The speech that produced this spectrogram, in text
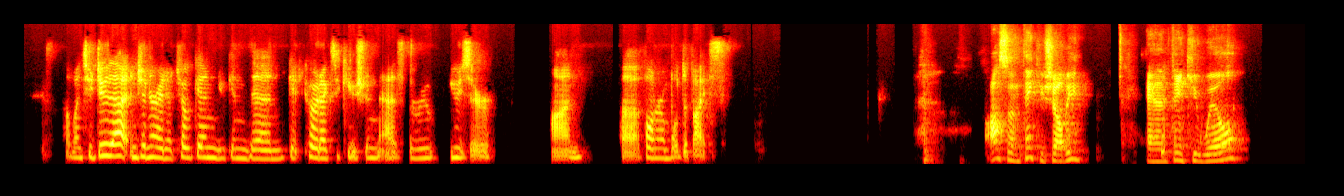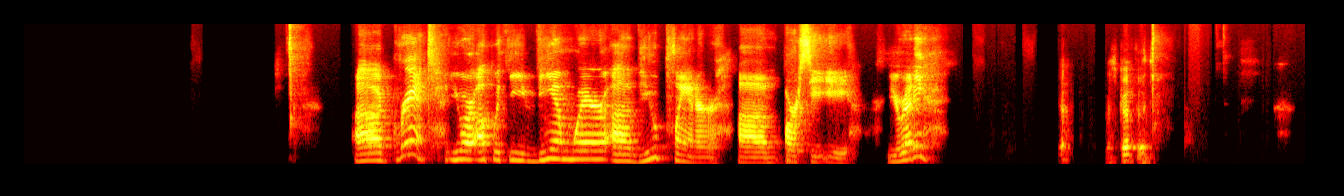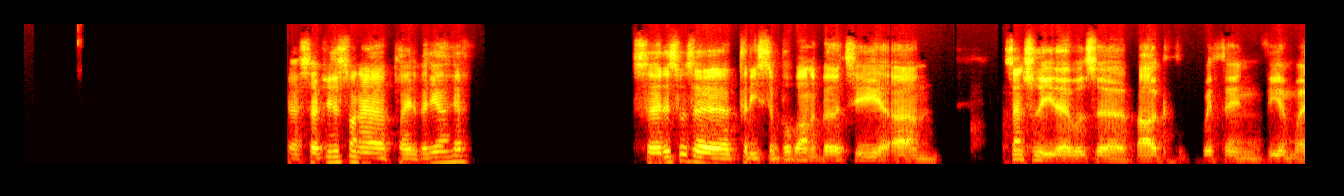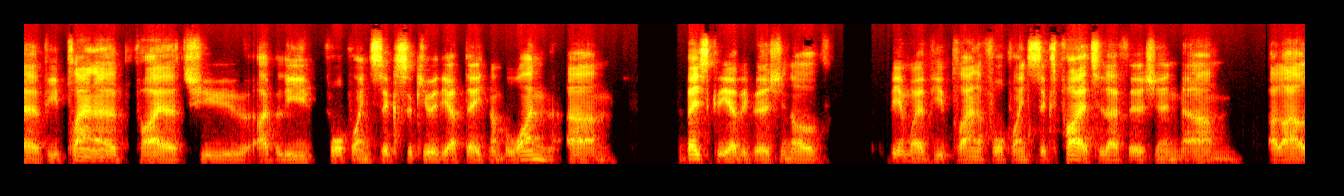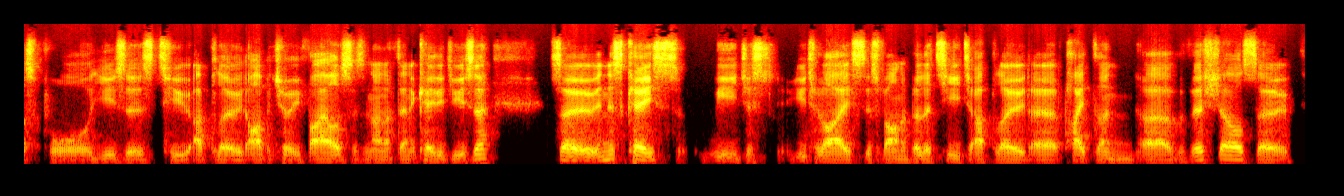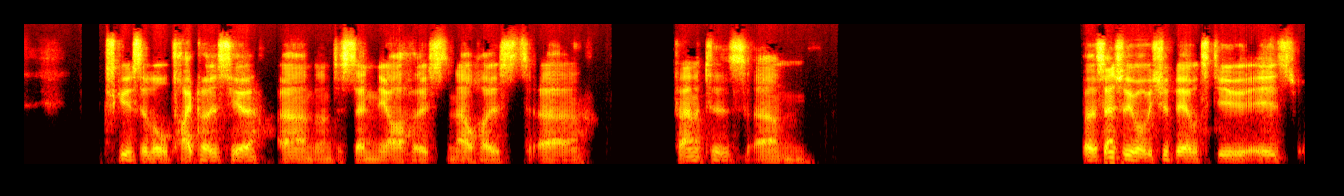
uh, once you do that and generate a token, you can then get code execution as the root user on a vulnerable device. Awesome. Thank you, Shelby. And thank you, Will. Uh, Grant, you are up with the VMware uh, View Planner um, RCE. You ready? Yep, let's go for it. Yeah, so if you just want to play the video here. So this was a pretty simple vulnerability. Um, essentially, there was a bug within VMware vPlanner prior to, I believe, 4.6 security update number one. Um, basically every version of VMware View Planner 4.6 prior to that version um, allows for users to upload arbitrary files as an unauthenticated user. So in this case, we just utilize this vulnerability to upload a Python uh, reverse shell. So excuse the little typos here. Um, I'm just sending the R host and L host uh, parameters. Um, but essentially what we should be able to do is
